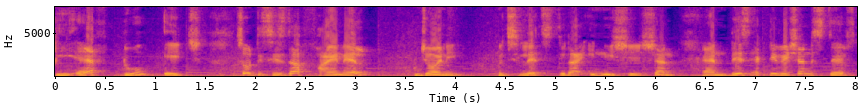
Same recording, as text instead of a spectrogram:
TF2H. So this is the final joining which leads to the initiation and this activation steps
